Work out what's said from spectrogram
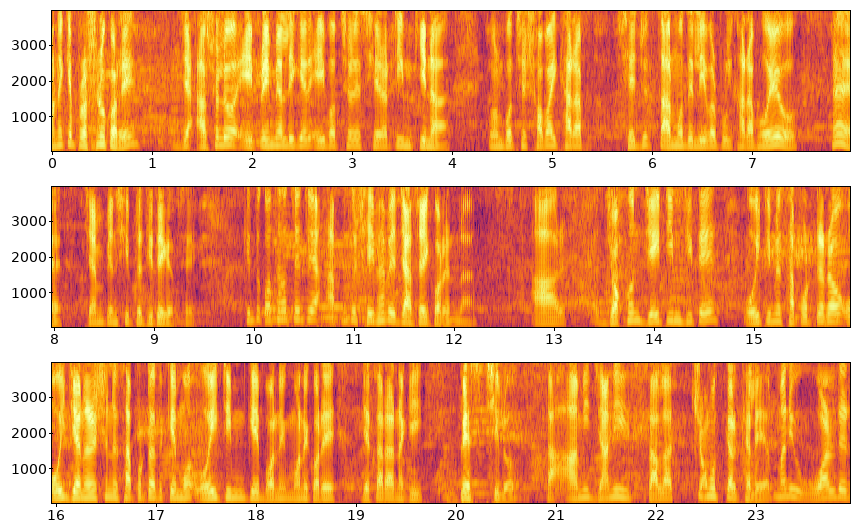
অনেকে প্রশ্ন করে যে, আসলে এই প্রিমিয়ার লিগের এই বছরের সেরা টিম কিনা? যেমন বলছে, সবাই খারাপ, সে তার মধ্যে লিভারপুল খারাপ হয়েও হ্যাঁ চ্যাম্পিয়নশিপটা জিতে গেছে। কিন্তু কথা হচ্ছে যে, আপনি তো সেইভাবে যাচাই করেন না। আর যখন যেই টিম জিতে, ওই টিমের সাপোর্টাররা ওই জেনারেশনের সাপোর্টারকে ওই টিমকে মনে মনে করে যে তারা নাকি বেস্ট ছিল। তা আমি জানি সালা চমৎকার খেলে। মানে ওয়ার্ল্ডের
